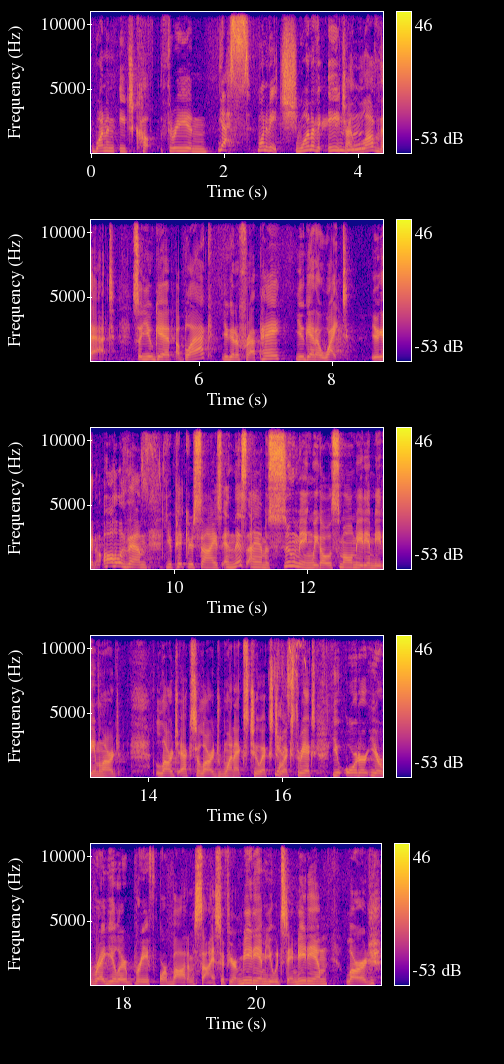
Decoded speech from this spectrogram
one in each cup, three in? Yes, one of each. One of each, mm -hmm. I mm-hmm. love that. So you get a black, you get a frappe, you get a white. You get all of them, you pick your size. And this, I am assuming we go small, medium, medium, large large, extra large, 1X, 2X, 2X, yes. 3X, you order your regular brief or bottom size. So if you're medium, you would stay medium, large,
